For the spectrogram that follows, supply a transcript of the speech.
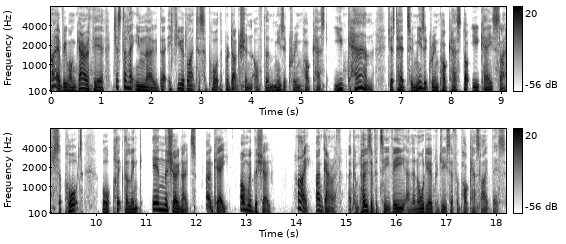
Hi everyone, Gareth here. Just to let you know that if you would like to support the production of the Music Room podcast, you can. Just head to musicroompodcast.uk slash support or click the link in the show notes. Okay, on with the show. Hi, I'm Gareth, a composer for TV and an audio producer for podcasts like this.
